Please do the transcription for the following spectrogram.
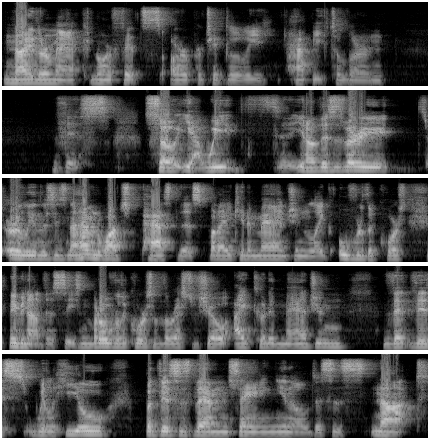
neither Mac nor Fitz are particularly happy to learn this. So yeah, we, you know, this is very early in the season. I haven't watched past this, but I can imagine, like, over the course, maybe not this season, but over the course of the rest of the show, I could imagine that this will heal, but this is them saying, you know, this is not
